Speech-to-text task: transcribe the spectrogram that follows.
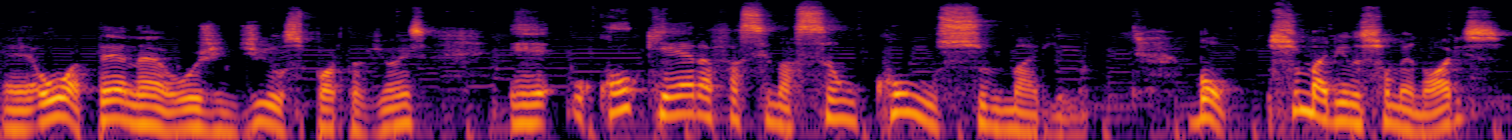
é, ou até né, hoje em dia os porta-aviões? É, qual que era a fascinação com o submarino? Bom, submarinos são menores,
